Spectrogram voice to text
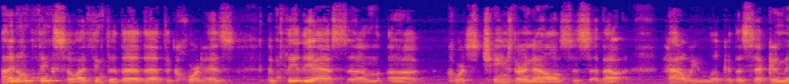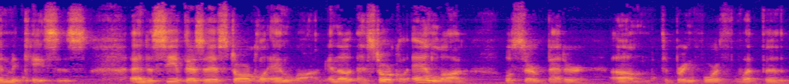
I don't think so. I think that the, that the court has completely asked um, uh, courts to change their analysis about how we look at the Second Amendment cases and to see if there's a historical analog. And the historical analog will serve better um, to bring forth what the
